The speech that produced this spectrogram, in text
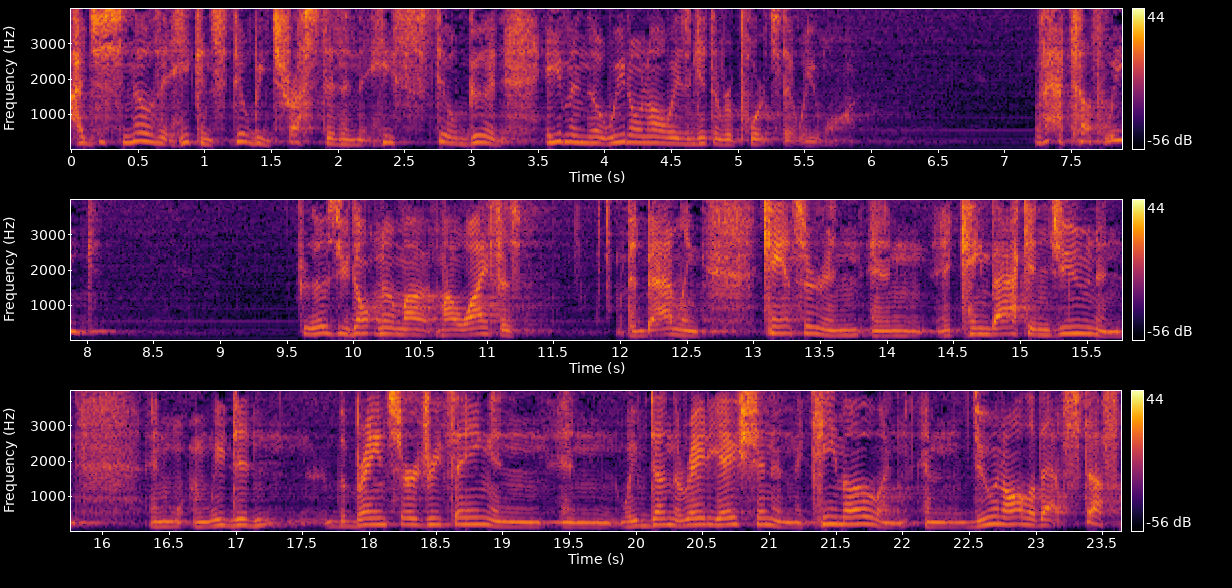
I just know that He can still be trusted and that He's still good, even though we don't always get the reports that we want. We've had a tough week. For those who don't know, my, my wife is been battling cancer, and, and it came back in June, and, and, and we did the brain surgery thing, and, and we've done the radiation and the chemo and, and doing all of that stuff.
